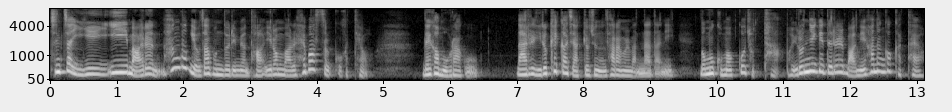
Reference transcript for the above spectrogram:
진짜 이, 이 말은 한국 여자분들이면 다 이런 말을 해봤을 것 같아요. 내가 뭐라고 나를 이렇게까지 아껴주는 사람을 만나다니 너무 고맙고 좋다. 뭐 이런 얘기들을 많이 하는 것 같아요.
